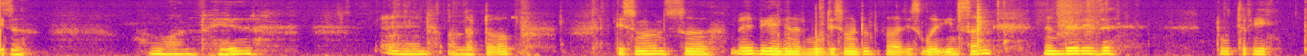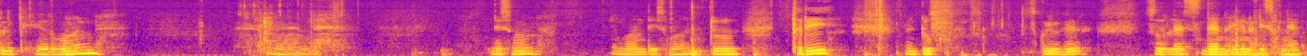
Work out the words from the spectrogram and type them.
is one here and on the top this one so maybe I'm gonna remove this one too because it's going inside. And there is a two three clip here one. And this one one this one two three and two screw here. So let's then I'm gonna disconnect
